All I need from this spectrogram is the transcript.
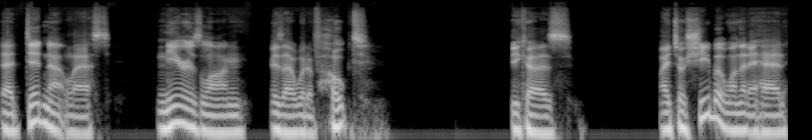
that did not last near as long as I would have hoped because my Toshiba one that I had,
